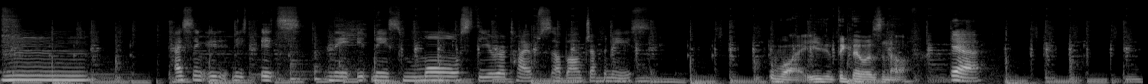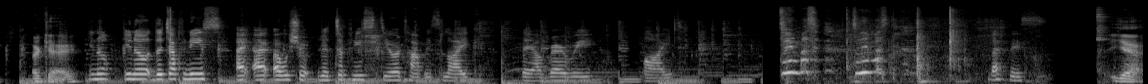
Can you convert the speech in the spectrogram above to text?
Hmm. I think it it's it needs more stereotypes about Japanese. Why? You didn't think there was enough? Yeah. Okay. You know, you know the Japanese. I I, I will show the Japanese stereotype is like they are very light. Like this. Yeah.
